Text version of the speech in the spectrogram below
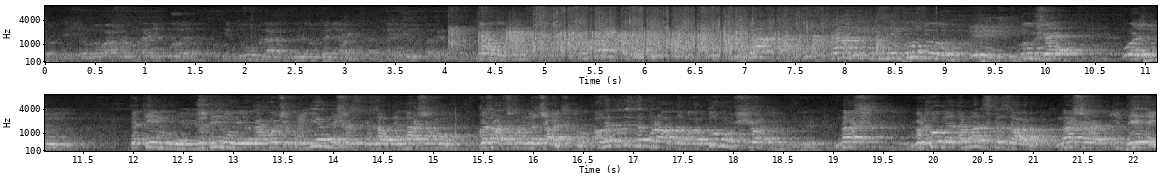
значить, щоб ваша рука ніколи і думка не зупинялася. Не буду дуже ось, таким людиною, яка хоче приємне щось сказати нашому козацькому начальству. Але велика правда була в тому, що наш Верховний Атаман сказав, наша ідея,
